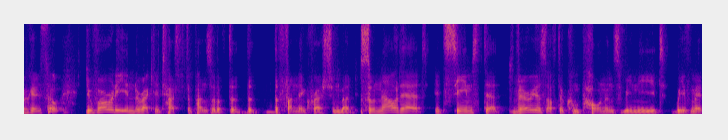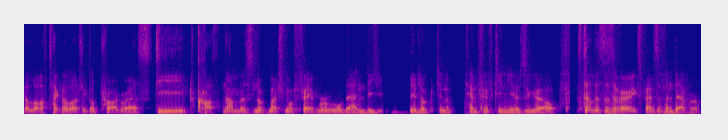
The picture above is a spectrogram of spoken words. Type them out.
Okay, so you've already indirectly touched upon sort of the, the, the, funding question, but so now that it seems that various of the components we need, we've made a lot of technological progress. The cost numbers look much more favorable than the, they looked, you know, 10, 15 years ago. Still, this is a very expensive endeavor.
